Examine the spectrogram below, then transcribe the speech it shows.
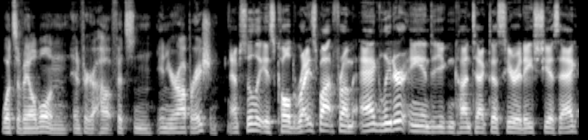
what's available and, and figure out how it fits in, in your operation. Absolutely. It's called Right Spot from Ag Leader, and you can contact us here at HTS Ag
